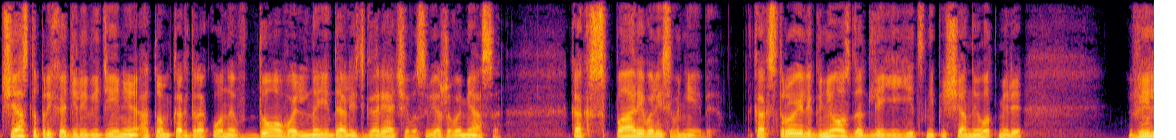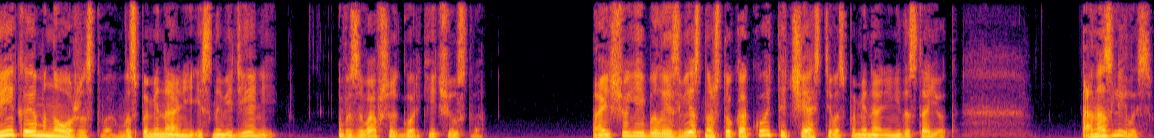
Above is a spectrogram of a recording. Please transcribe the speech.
Часто приходили видения о том, как драконы вдоволь наедались горячего свежего мяса, как спаривались в небе, как строили гнезда для яиц на песчаной отмели — Великое множество воспоминаний и сновидений, вызывавших горькие чувства. А еще ей было известно, что какой-то части воспоминаний недостает. Она злилась,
